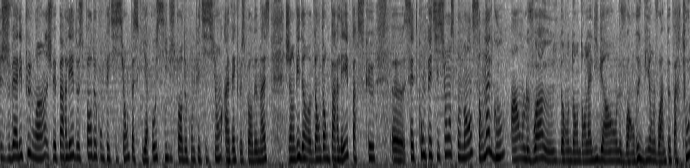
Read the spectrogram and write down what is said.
je vais aller plus loin. Je vais parler de sport de compétition parce qu'il y a aussi du sport de compétition avec le sport de masse. J'ai envie d'en parler parce que euh, cette compétition en ce moment, ça en a le goût. hein. on le voit euh, dans, dans, dans la Ligue 1, on le voit en rugby, on le voit un peu partout.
